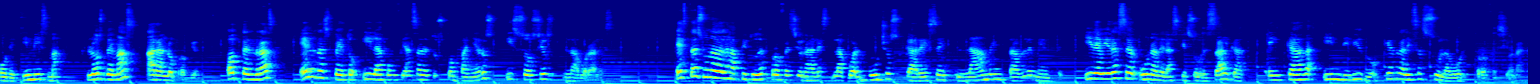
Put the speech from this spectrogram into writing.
o de ti misma, los demás harán lo propio. Obtendrás el respeto y la confianza de tus compañeros y socios laborales. Esta es una de las actitudes profesionales la cual muchos carecen lamentablemente y debiera ser una de las que sobresalgan en cada individuo que realiza su labor profesional.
